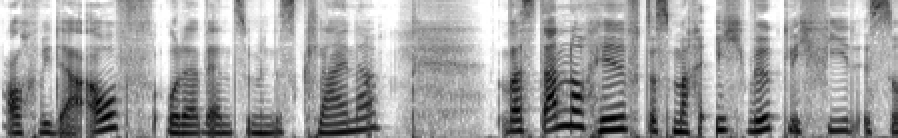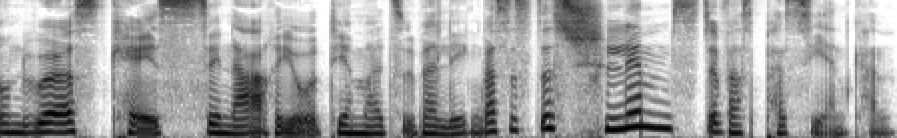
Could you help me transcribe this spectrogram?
auch wieder auf oder werden zumindest kleiner. Was dann noch hilft, das mache ich wirklich viel, ist so ein Worst-Case-Szenario dir mal zu überlegen. Was ist das Schlimmste, was passieren kann?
